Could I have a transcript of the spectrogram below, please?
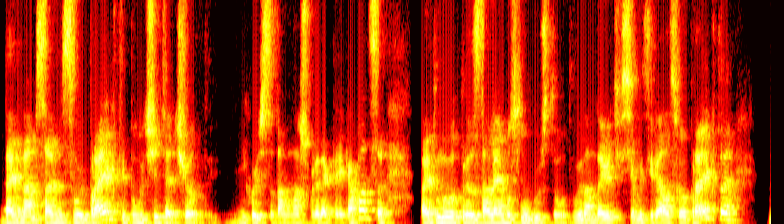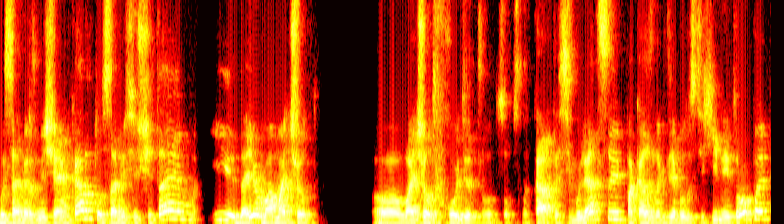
дать нам сами свой проект и получить отчет. Не хочется там в нашем редакторе копаться. Поэтому мы вот предоставляем услугу, что вот вы нам даете все материалы своего проекта, мы сами размещаем карту, сами все считаем и даем вам отчет. Э, в отчет входит, вот, собственно, карта симуляции, показано, где будут стихийные тропы,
